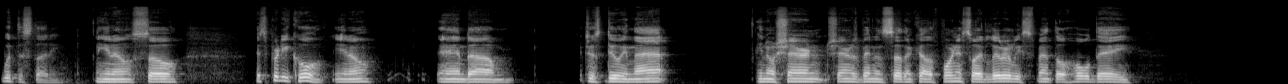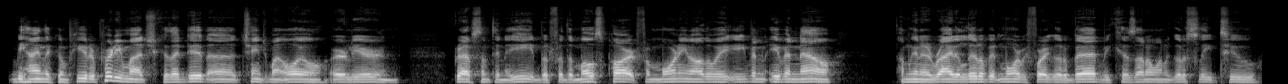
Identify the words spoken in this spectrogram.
with the study, you know? So it's pretty cool, you know? And, um, just doing that. You know, Sharon Sharon's been in Southern California, so I literally spent the whole day behind the computer, pretty much, because I did uh, change my oil earlier and grab something to eat. But for the most part, from morning all the way, even even now, I'm gonna write a little bit more before I go to bed because I don't want to go to sleep too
